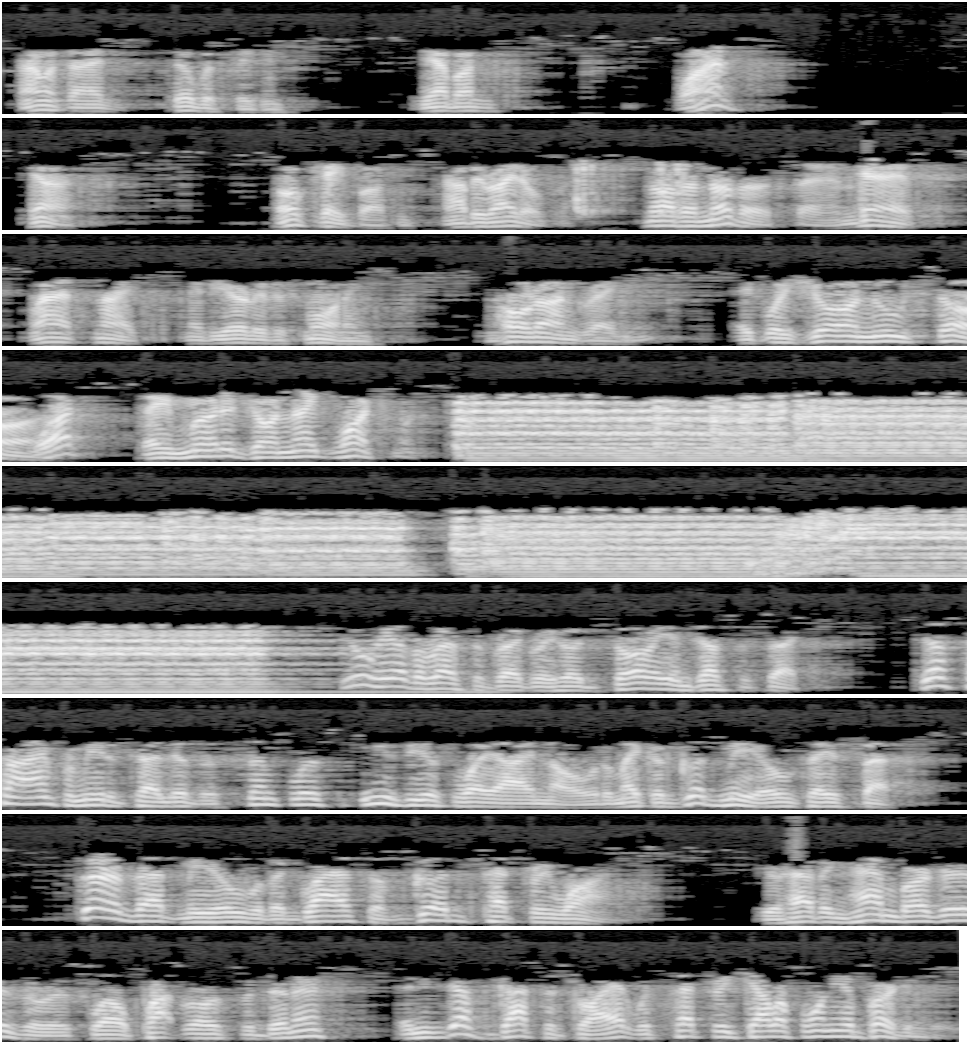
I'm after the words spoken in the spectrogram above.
Homicide. Silver speaking. Yeah, Barton. What? Yeah. Okay, Barton. I'll be right over. Not another, Stan. Yes. Last night. Maybe early this morning. Hold on, Greg. It was your new store. What? They murdered your night watchman. Hear the rest of Gregory Hood's story in just a second. Just time for me to tell you the simplest, easiest way I know to make a good meal taste better. Serve that meal with a glass of good Petri wine. You're having hamburgers or a swell pot roast for dinner, and you've just got to try it with Petri California Burgundy.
